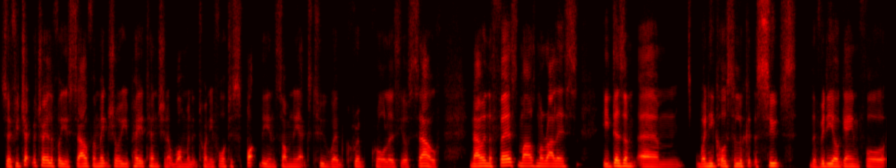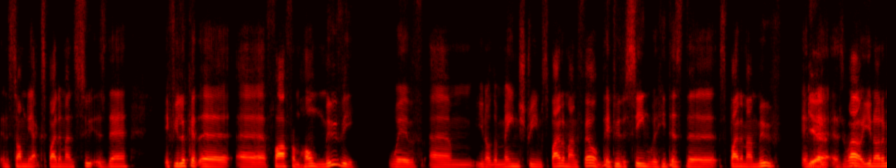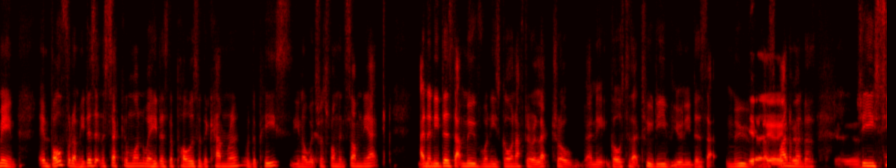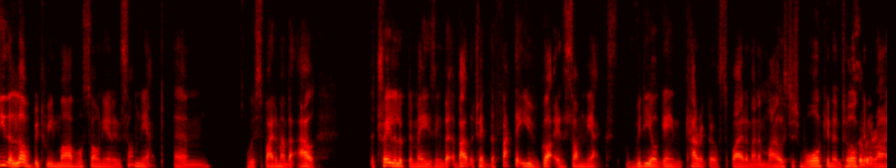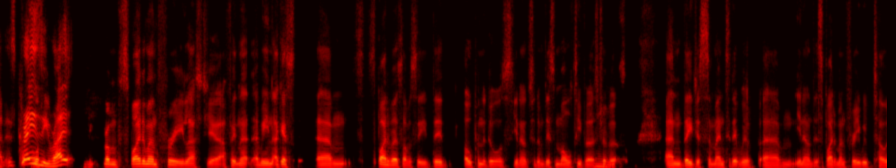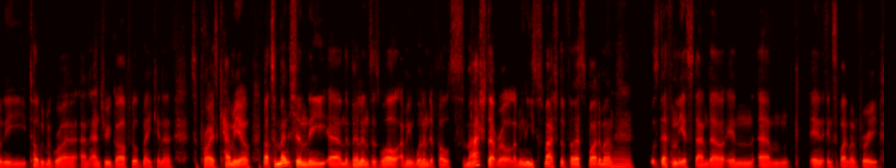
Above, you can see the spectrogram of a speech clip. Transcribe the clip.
So if you check the trailer for yourself and make sure you pay attention at one minute 24 to spot the Insomniacs 2 web crib crawlers yourself. Now, in the first Miles Morales, he does um when he goes to look at the suits, the video game for Insomniac Spider-Man suit is there. If you look at the uh Far From Home movie with um you know the mainstream Spider-Man film, they do the scene where he does the Spider-Man move in Yeah. there as well. You know what I mean? In both of them, he does it in the second one where he does the pose with the camera with the piece, you know, which was from Insomniac. And Mm. then he does that move when he's going after Electro and he goes to that 2D view and he does that move Yeah, that yeah, Spider-Man yeah. does. So you see the love between Marvel, Sony, and Insomniac um with Spider-Man. But Al, the trailer looked amazing. But about the trailer, the fact that you've got Insomniac's video game character of Spider-Man and Miles just walking and talking man. around, it's crazy, right? from Spider-Man 3 last year, I think that I mean, I guess um Spider-Verse obviously did open the doors, you know, to them this multiverse Mm. traversal. And they just cemented it with um, you know, the Spider-Man 3 with Tony, Toby Maguire and Andrew Garfield making a surprise cameo. Not to mention the um the villains as well. I mean, Willem Dafoe smashed that role. I mean, he smashed the first Spider-Man Mm. was definitely a standout in um in, in Spider-Man 3.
